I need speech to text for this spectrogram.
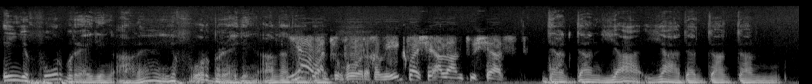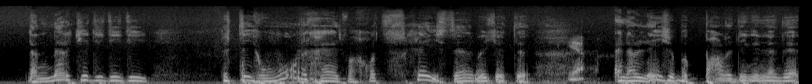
In- je voorbereiding al, hè, in je voorbereiding al. Dan, Ja, want vorige week was je al enthousiast. dan, dan, ja, ja, dan, dan, dan, dan merk je die, die, die, de tegenwoordigheid van Gods geest, hè, weet je. het, Ja. En dan lees je bepaalde dingen en, dat,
